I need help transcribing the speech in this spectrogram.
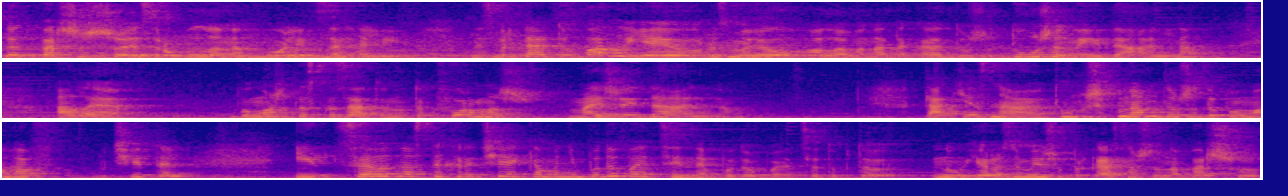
Це от перше, що я зробила на колі взагалі. Не звертайте увагу, я її розмальовувала, вона така дуже, дуже не ідеальна. Але ви можете сказати, ну так форма ж майже ідеальна. Так, я знаю, тому що нам дуже допомагав учитель. І це одна з тих речей, яка мені подобається і не подобається. Тобто, ну я розумію, що прекрасно, що на першу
